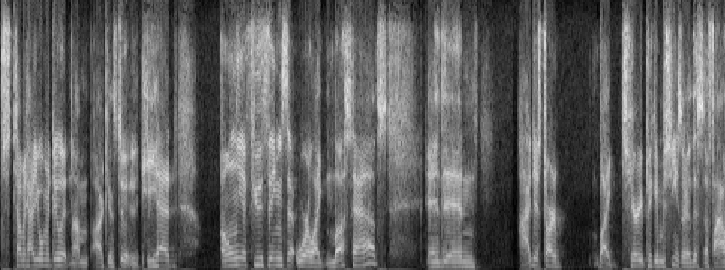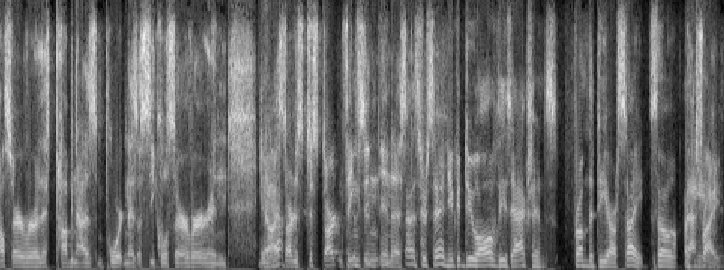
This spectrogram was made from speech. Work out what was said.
just tell me how you want me to do it, and I'm I can do it. He had only a few things that were like must haves, and then I just started like cherry picking machines. Like this is a file server. That's probably not as important as a SQL server. And you know, yeah. I started just starting things in, in a. As you're saying, you could do all of these actions from the DR site. So I that's mean, right.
